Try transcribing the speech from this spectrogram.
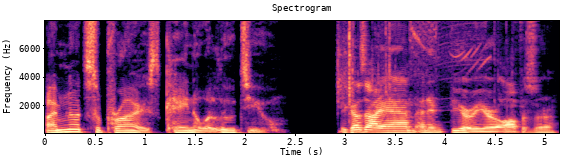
I'm not surprised Kano eludes you. Because I am an inferior officer.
